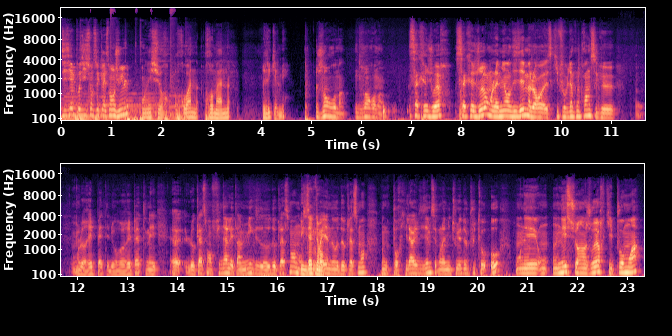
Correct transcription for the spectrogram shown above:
Dixième position de ce classement, Jules. On est sur Juan Roman Riquelme. Jean Romain. Jean Romain. Sacré joueur. Sacré joueur, on l'a mis en dixième. Alors, euh, ce qu'il faut bien comprendre, c'est que on le répète et le répète, mais euh, le classement final est un mix de nos deux classements, donc c'est une moyenne de nos deux classements. Donc pour qu'il arrive dixième, c'est qu'on l'a mis tous les deux plutôt haut. On est, on, est sur un joueur qui, pour moi,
